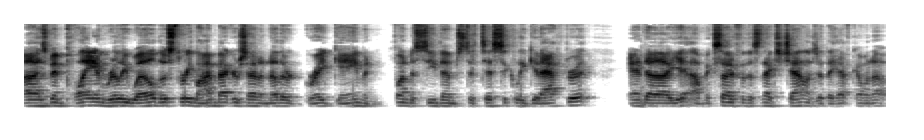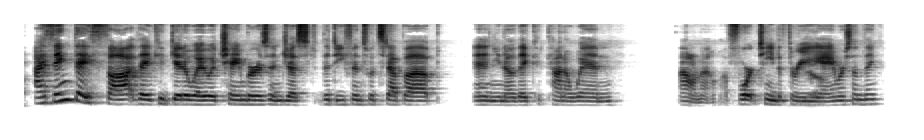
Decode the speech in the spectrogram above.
uh, has been playing really well. Those three linebackers had another great game and fun to see them statistically get after it. And uh, yeah, I'm excited for this next challenge that they have coming up. I think they thought they could get away with Chambers and just the defense would step up and, you know, they could kind of win, I don't know, a 14 to 3 Yeah. game or something.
